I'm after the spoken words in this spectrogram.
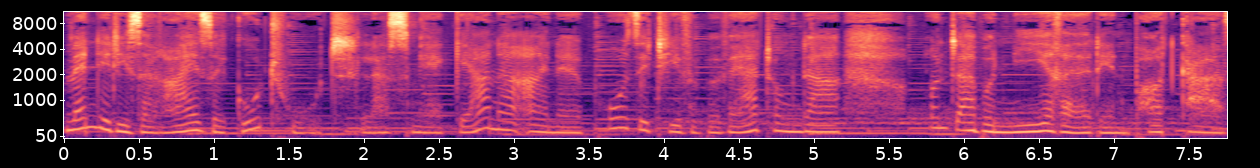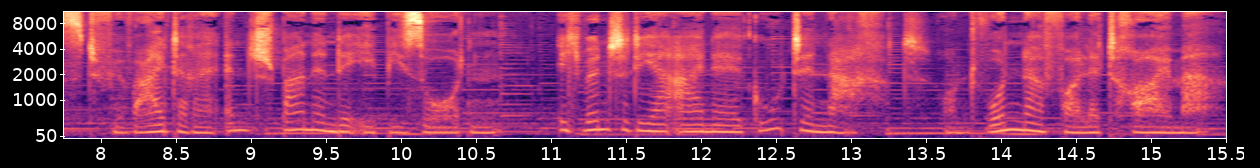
Wenn dir diese Reise gut tut, lass mir gerne eine positive Bewertung da und abonniere den Podcast für weitere entspannende Episoden. Ich wünsche dir eine gute Nacht und wundervolle Träume.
